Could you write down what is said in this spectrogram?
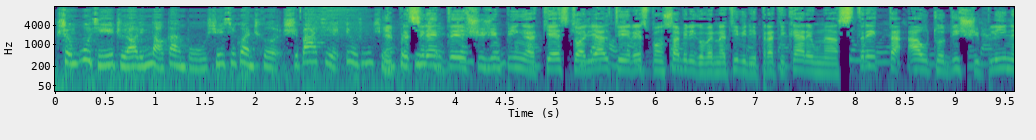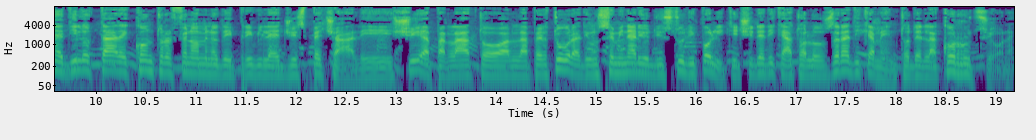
省部级主要领导干部学习贯彻十八届六中全 Il presidente Xi Jinping ha chiesto agli alti responsabili governativi di praticare una stretta autodisciplina e di lottare contro il fenomeno dei privilegi speciali. Xi ha parlato all'apertura di un seminario di studi politici dedicato allo sradicamento della corruzione.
